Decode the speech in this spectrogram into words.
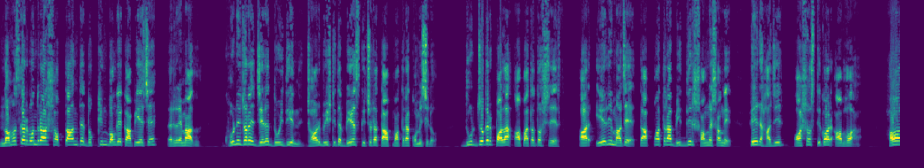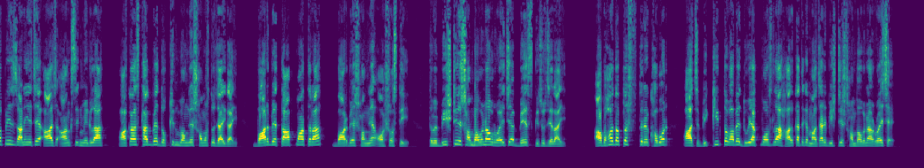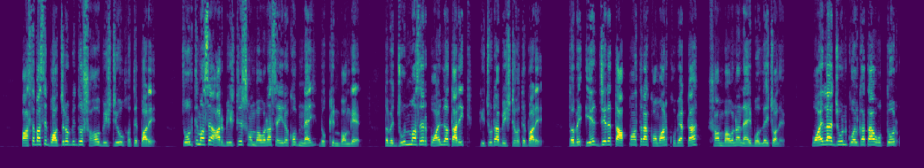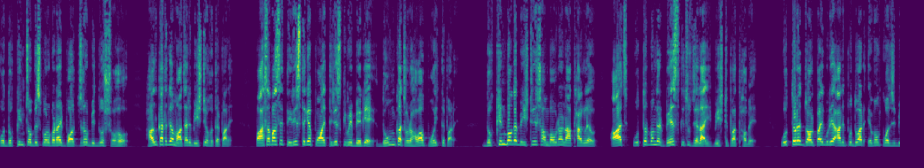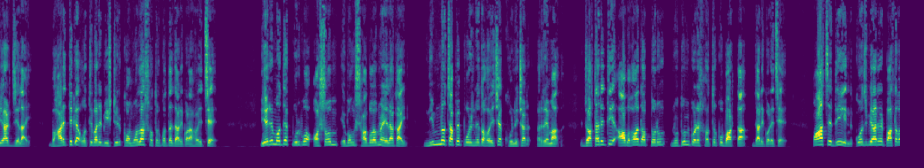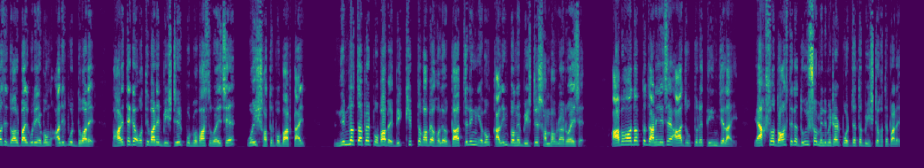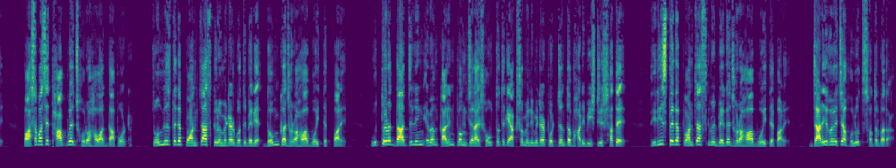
নমস্কার বন্ধুরা, সপ্তাহান্তে দক্ষিণবঙ্গে কাঁপিয়েছে রেমাল। ঘূর্ণিঝড়ের জেরে দুই দিন ঝড় বৃষ্টিতে বেশ কিছুটা তাপমাত্রা কমেছিল। দুর্যোগের পালা আপাতত শেষ, আর এরই মাঝে তাপমাত্রা বৃদ্ধির সঙ্গে সঙ্গে ফের হাজির অস্বস্তিকর আবহাওয়া। হাওয়া অফিস জানিয়েছে, আজ আংশিক মেঘলা, আকাশ থাকবে দক্ষিণবঙ্গের সমস্ত জায়গায়। বাড়বে তাপমাত্রা, বাড়বে সঙ্গে অস্বস্তি। তবে বৃষ্টির সম্ভাবনাও রয়েছে বেশ কিছু জেলায়। আবহাওয়া দপ্তর সূত্রের খবর আজ বিক্ষিপ্তভাবে দুই এক পশলা হালকা থেকে মাঝারি বৃষ্টির সম্ভাবনা রয়েছে। পাশাপাশি বজ্রবিদ্যুৎ সহ বৃষ্টিও হতে পারে। চলতি মাসে আর বৃষ্টির সম্ভাবনা সেই রকম নেই দক্ষিণবঙ্গে। তবে জুন মাসের পয়লা তারিখ কিছুটা বৃষ্টি হতে পারে। তবে এর জেরে তাপমাত্রা কমার খুব একটা সম্ভাবনা নেই বললেই চলে। পয়লা জুন কলকাতা, উত্তর ও দক্ষিণ চব্বিশ পরগনায় বজ্র বিদ্যুৎ সহ হালকা থেকে মাঝারি বৃষ্টি হতে পারে। পাশাপাশি তিরিশ থেকে পঁয়ত্রিশ কিমি বেগে দমকা ঝোড়ো হাওয়া বইতে পারে। দক্ষিণবঙ্গে বৃষ্টির সম্ভাবনা না থাকলেও আজ উত্তরবঙ্গের বেশ কিছু জেলায় বৃষ্টিপাত হবে। উত্তরের জলপাইগুড়ি, আলিপুরদুয়ার এবং কোচবিহার জেলায় ভারী থেকে অতি ভারী বৃষ্টির কমলা সতর্কতা জারি করা হয়েছে। এর মধ্যে পূর্ব অসম এবং সংলগ্ন এলাকায় নিম্নচাপে পরিণত হয়েছে ঘূর্ণিঝড় রেমাল। যথারীতি আবহাওয়া দপ্তরও নতুন করে সতর্ক বার্তা জারি করেছে। পাঁচ দিন কোচবিহারের পাশাপাশি জলপাইগুড়ি এবং আলিপুরদুয়ারে ভারী থেকে অতি ভারী বৃষ্টির পূর্বাভাস রয়েছে ওই সতর্ক বার্তায় নিম্নচাপের প্রভাবে বিক্ষিপ্তভাবে হলেও দার্জিলিং এবং কালিম্পংয়ে বৃষ্টির সম্ভাবনা রয়েছে। আবহাওয়া দপ্তর জানিয়েছে, আজ উত্তরে তিন জেলায় একশো দশ থেকে দুইশো মিলিমিটার পর্যন্ত বৃষ্টি হতে পারে। পাশাপাশি থাকবে ঝোড়ো হাওয়ার দাপট। চল্লিশ থেকে পঞ্চাশ কিলোমিটার গতিবেগে দমকা ঝোড়ো হাওয়া বইতে পারে। উত্তরের দার্জিলিং এবং কালিম্পং জেলায় সত্তর থেকে একশো মিলিমিটার পর্যন্ত ভারী বৃষ্টির সাথে তিরিশ থেকে পঞ্চাশ কিমি বেগে ঝোড়ো হাওয়া বইতে পারে। জারি হয়েছে হলুদ সতর্কতা।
